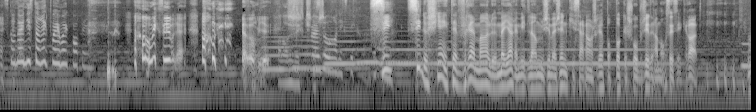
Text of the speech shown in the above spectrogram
Est-ce qu'on a un historique, toi et moi, avec? Ah oui, c'est vrai. Ah oui, j'avais oublié. Un jour, on expliquera. Si, si le chien était vraiment le meilleur ami de l'homme, j'imagine qu'il s'arrangerait pour pas que je sois obligé de ramasser ses crottes.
